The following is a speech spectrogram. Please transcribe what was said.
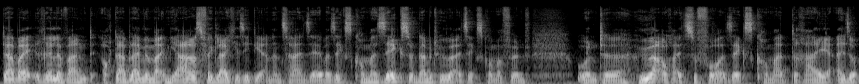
dabei relevant. Auch da bleiben wir mal im Jahresvergleich. Ihr seht die anderen Zahlen selber. 6,6 und damit höher als 6,5 und äh, höher auch als zuvor 6,3. Also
